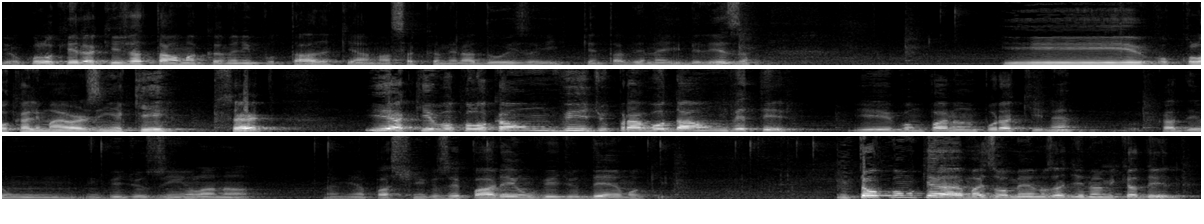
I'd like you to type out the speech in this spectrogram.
Eu coloquei ele aqui, já está uma câmera imputada, que é a nossa câmera 2 aí, quem está vendo aí, beleza? E vou colocar ele maiorzinho aqui certo? E aqui vou colocar um vídeo para rodar um VT. E vamos parando por aqui, né? Cadê um, um videozinho lá na, na minha pastinha que eu separei, um vídeo demo aqui. Então, como que é mais ou menos a dinâmica dele?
